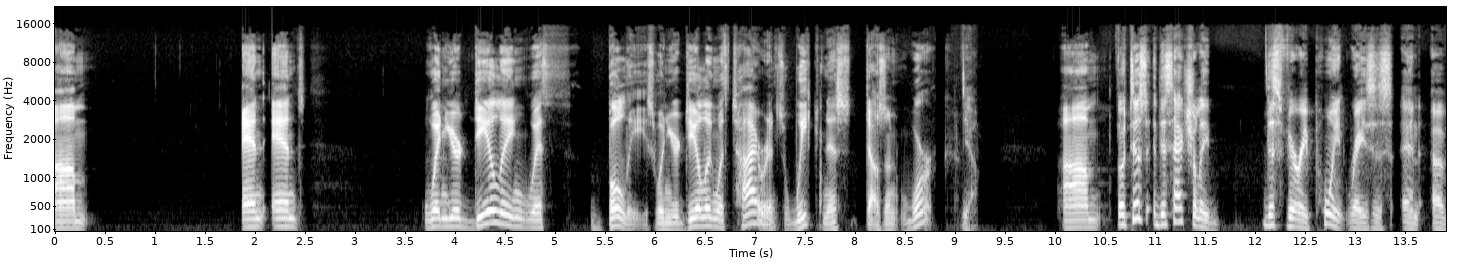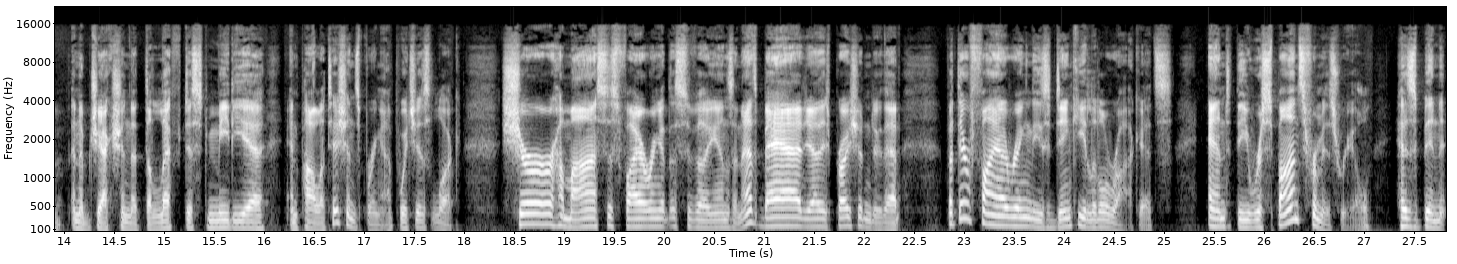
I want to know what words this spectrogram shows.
Um, and and when you're dealing with bullies, when you're dealing with tyrants, weakness doesn't work. Yeah. Um, But does this actually, this very point raises an an objection that the leftist media and politicians bring up, which is, look, sure, Hamas is firing at the civilians, and that's bad. Yeah, they probably shouldn't do that, but they're firing these dinky little rockets, and the response from Israel has been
